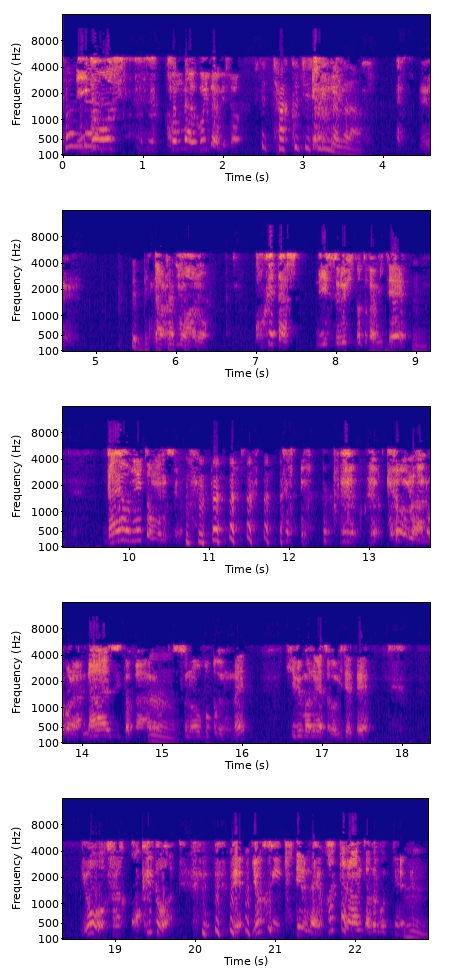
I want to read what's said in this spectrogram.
そ移動しつつ、こんな動いたわけでしょ？そして着地するんだから。うん。で、ビだからタ着地。もうあの、こけたりする人とか見て、うん。だよねと思うんですよ。今日のあの、ほら、ラージとか、あのうんスノーボードのね、昼間のやつを見てて、よう、そりゃこけるわって。で、よく生きてるな、よかったな、あんたと思って。うん。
